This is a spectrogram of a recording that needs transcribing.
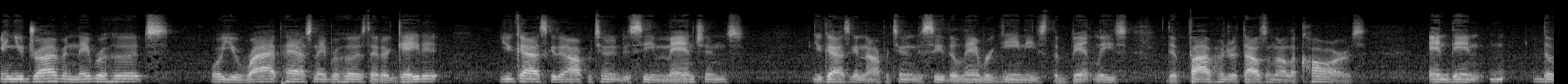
and you drive in neighborhoods or you ride past neighborhoods that are gated, you guys get an opportunity to see mansions, you guys get an opportunity to see the Lamborghinis, the Bentleys, the $500,000 cars. And then the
